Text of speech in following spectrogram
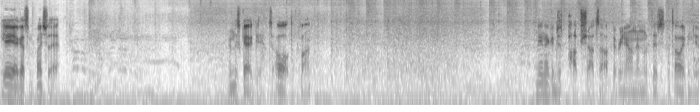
Yeah, yeah, I got some points for that. And this guy gets all the fun. Man, I can just pop shots off every now and then with this. That's all I can do.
